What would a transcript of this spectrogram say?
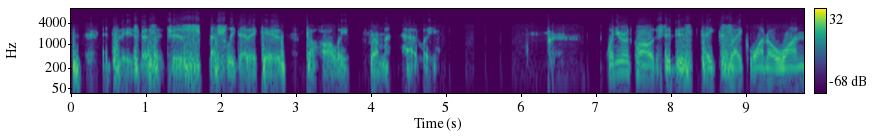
And today's message is specially dedicated to Holly from Hadley. When you were in college, did you take Psych 101?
